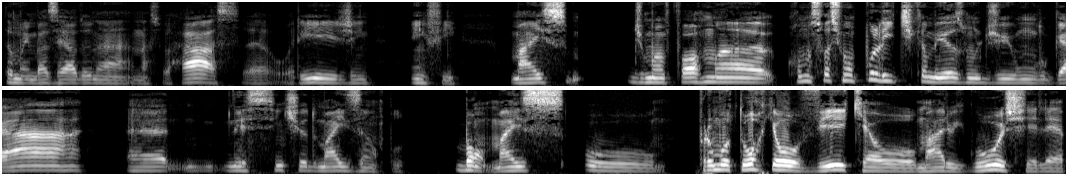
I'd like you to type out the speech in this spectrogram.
Também baseado na, na sua raça, origem, enfim. Mas de uma forma como se fosse uma política mesmo de um lugar é, nesse sentido mais amplo. Bom, mas o promotor que eu ouvi, que é o Mário Iguchi, ele é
